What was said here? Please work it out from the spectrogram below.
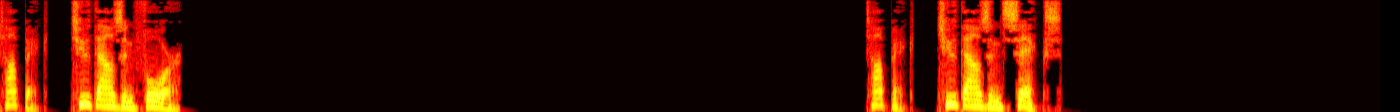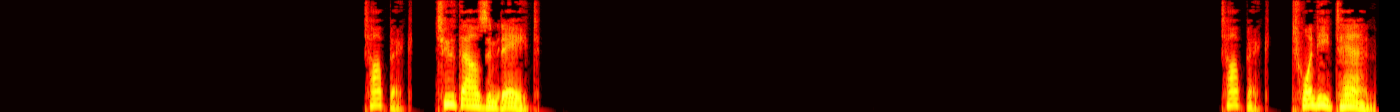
Topic 2004. Topic 2006. Topic 2008. Topic 2010.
